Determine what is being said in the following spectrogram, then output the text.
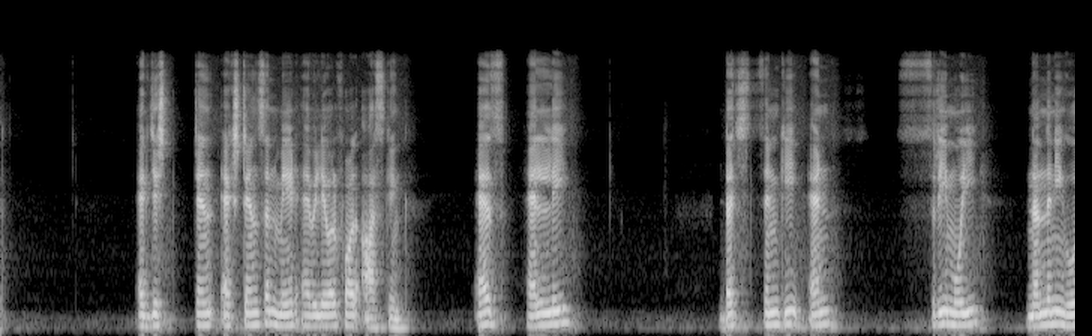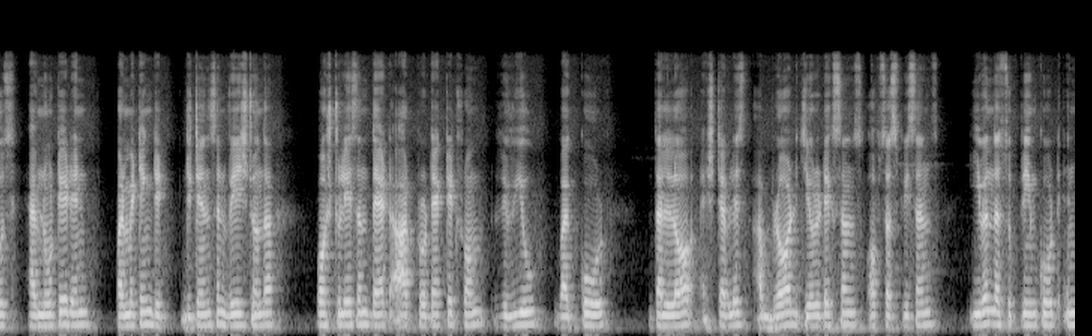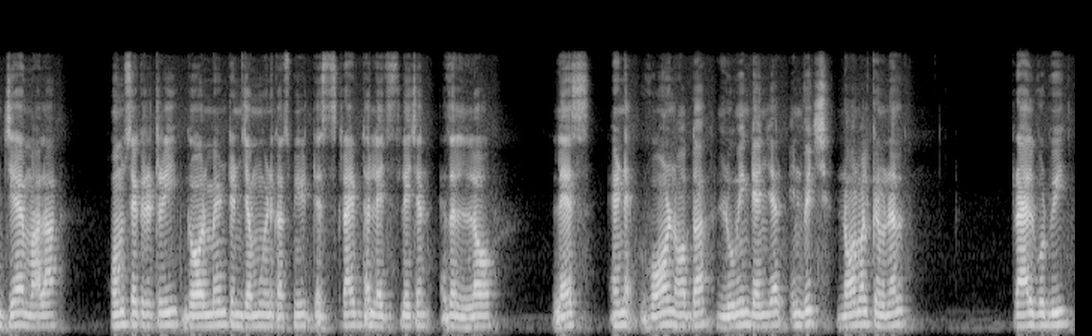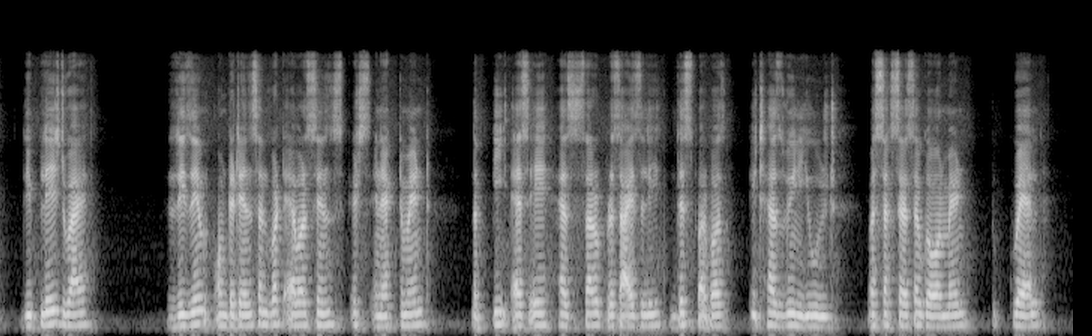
extension made available for asking. As Henley Dutch सिंकी and Sreemoyee Nandini Ghosh have noted in permitting detention based on the postulation that are protected from review by court the law establish abroad jurisdiction of suspicion even the supreme court in Jaimala home secretary government in Jammu and Kashmir describe the legislation as a lawless and warned of the looming danger in which normal criminal trial would be replaced by regime of detention. But ever since its enactment the PSA has served precisely this purpose. It has been used by successive governments to quell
